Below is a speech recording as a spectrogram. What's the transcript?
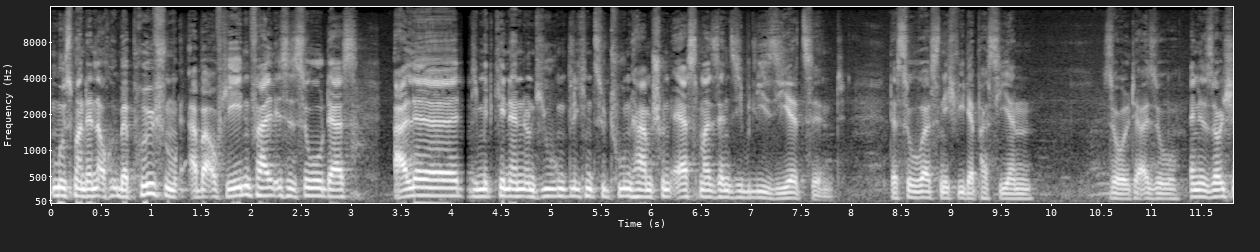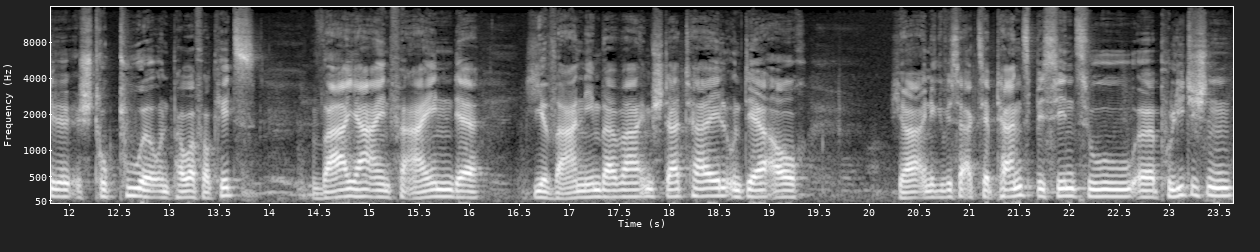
muss man dann auch überprüfen. Aber auf jeden Fall ist es so, dass alle, die mit Kindern und Jugendlichen zu tun haben, schon erstmal sensibilisiert sind, dass sowas nicht wieder passieren sollte. Also eine solche Struktur und Power for Kids war ja ein Verein, der hier wahrnehmbar war im Stadtteil und der auch ja, eine gewisse Akzeptanz bis hin zu äh, politischen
